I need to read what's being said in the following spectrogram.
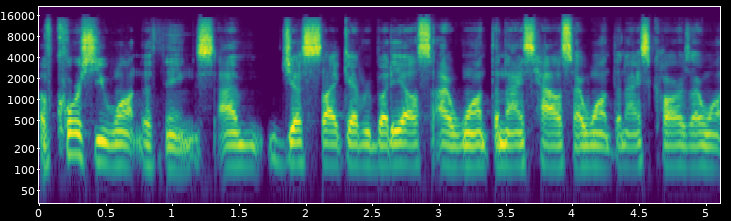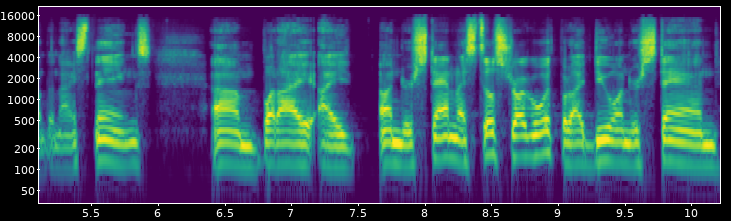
Of course, you want the things. I'm just like everybody else. I want the nice house. I want the nice cars. I want the nice things. Um, but I, I understand, I still struggle with, but I do understand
